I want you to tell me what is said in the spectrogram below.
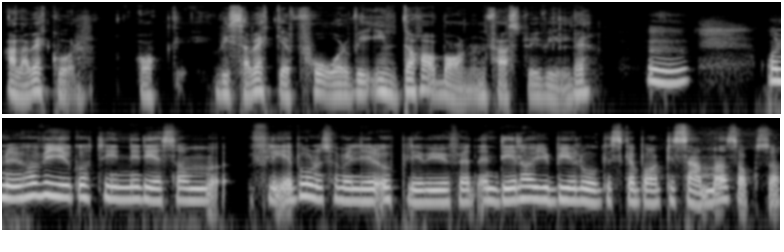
alla veckor och vissa veckor får vi inte ha barnen fast vi vill det. Mm. Och nu har vi ju gått in i det som fler bonusfamiljer upplever ju för att en del har ju biologiska barn tillsammans också.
